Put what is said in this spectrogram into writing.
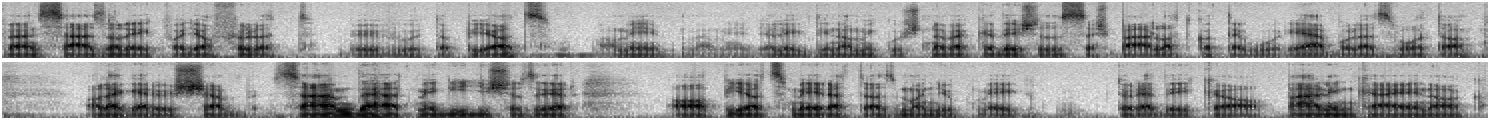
50% vagy a fölött bővült a piac, ami, ami egy elég dinamikus növekedés, az összes párlat kategóriából ez volt a, a legerősebb szám, de hát még így is azért a piac mérete az mondjuk még töredéke a pálinkájának,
